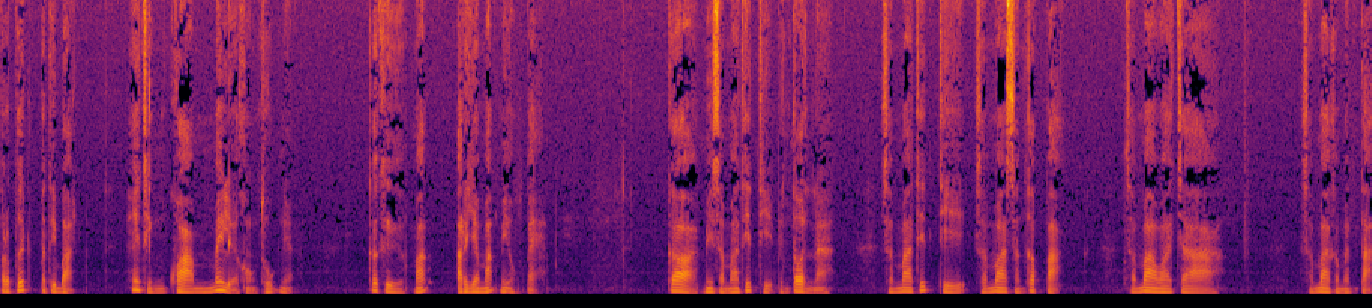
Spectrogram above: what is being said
ประพฤติปฏิบัติให้ถึงความไม่เหลือของทุกเนี่ย ก็คือมรรคอริยมรรคมีองค์แปดก็มีสัมมาทิฏฐิเป็นต้นนะสัมมาทิฏฐิสัมมาสังกัปปะสัมมาวาจาสัมมากัมมันตะ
